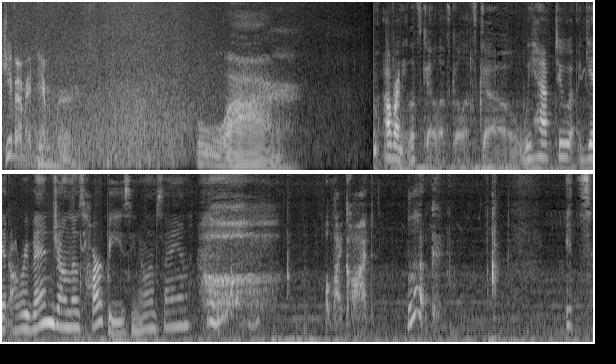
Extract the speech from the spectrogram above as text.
Shiver my timber. Wow. Alrighty, let's go, let's go, let's go. We have to get our revenge on those harpies, you know what I'm saying? oh my god. Look. It's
